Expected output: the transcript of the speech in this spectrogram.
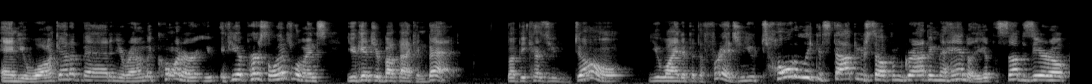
and you walk out of bed and you're around the corner, you, if you have personal influence, you get your butt back in bed. But because you don't, you wind up at the fridge and you totally could stop yourself from grabbing the handle. You got the sub zero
